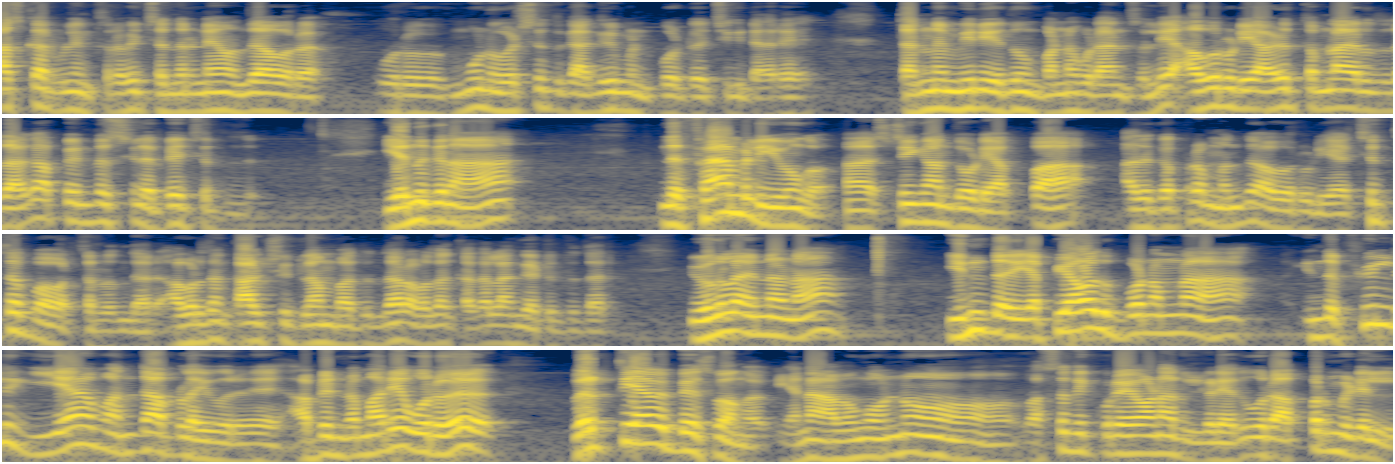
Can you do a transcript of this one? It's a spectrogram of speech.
ஆஸ்கார் பிலிம்ஸ் ரவிச்சந்திரனே வந்து அவர் ஒரு மூணு வருஷத்துக்கு அக்ரிமெண்ட் போட்டு வச்சுக்கிட்டாரு. தன்னை மீறி எதுவும் பண்ணக்கூடாதுன்னு சொல்லி அவருடைய அழுத்தம்லாம் இருந்ததாக அப்போ இண்டஸ்ட்ரியில் பேச்சு இருந்தது. எதுக்குன்னா இந்த ஃபேமிலி இவங்க ஸ்ரீகாந்தோடைய அப்பா அதுக்கப்புறம் வந்து அவருடைய சித்தப்பா ஒருத்தர் இருந்தார். அவர் தான் கால் ஷீட்லாம் பார்த்துருந்தார் அவர் தான் கதைலாம் கேட்டுட்டு இருந்தார் இவங்கெல்லாம் என்னன்னா இந்த எப்பயாவது போனோம்னா இந்த ஃபீல்டுக்கு ஏன் வந்தாப்புல இவர்? அப்படின்ற மாதிரியே ஒரு விரக்தியாகவே பேசுவாங்க. ஏன்னா அவங்க ஒன்றும் வசதி குறைவானவர்கள் கிடையாது. ஒரு அப்பர் மிடில்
